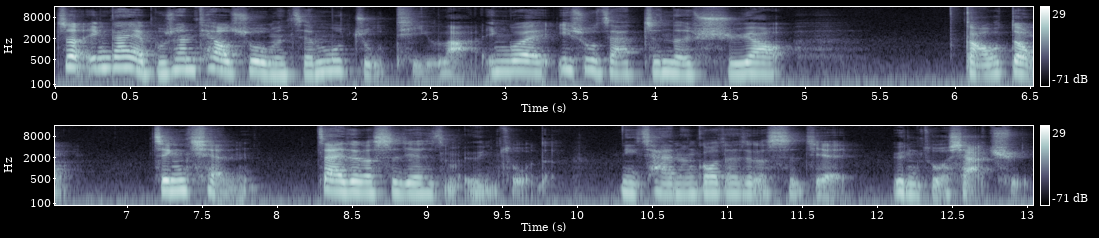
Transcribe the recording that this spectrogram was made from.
这应该也不算跳出我们节目主题啦，因为艺术家真的需要搞懂金钱在这个世界是怎么运作的，你才能够在这个世界。运作下去，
